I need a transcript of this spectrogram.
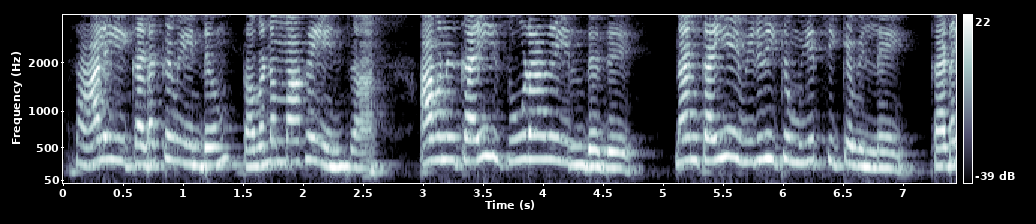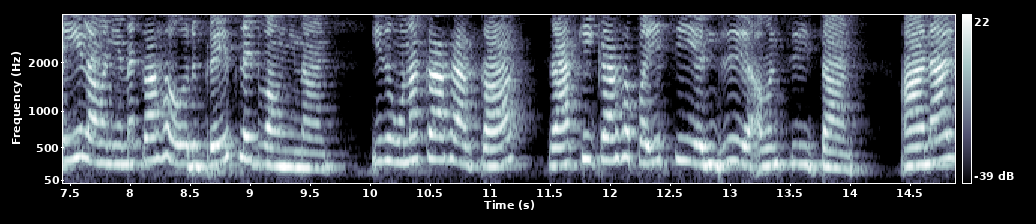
சாலையை கடக்க வேண்டும் கவனமாக என்றான். அவனது கை சூடாக இருந்தது. நான் கையை விடுவிக்க முயற்சிக்கவில்லை. கடையில் அவன் எனக்காக ஒரு பிரேஸ்லெட் வாங்கினான். இது உனக்காக அக்கா. ராக்கிக்காக பயிற்சி என்று அவன் சிரித்தான். ஆனால்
